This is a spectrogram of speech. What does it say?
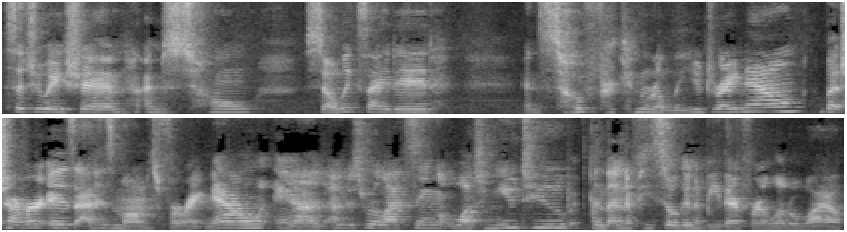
situation. I'm so, so excited and so freaking relieved right now. But Trevor is at his mom's for right now and I'm just relaxing watching YouTube. And then if he's still gonna be there for a little while,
